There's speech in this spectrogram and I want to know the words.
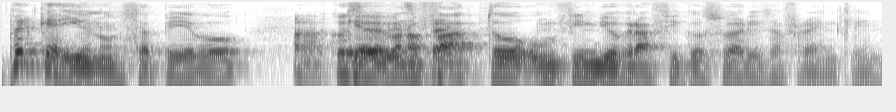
Perché io non sapevo Ah, che avevano Respect? fatto un film biografico su Aretha Franklin?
